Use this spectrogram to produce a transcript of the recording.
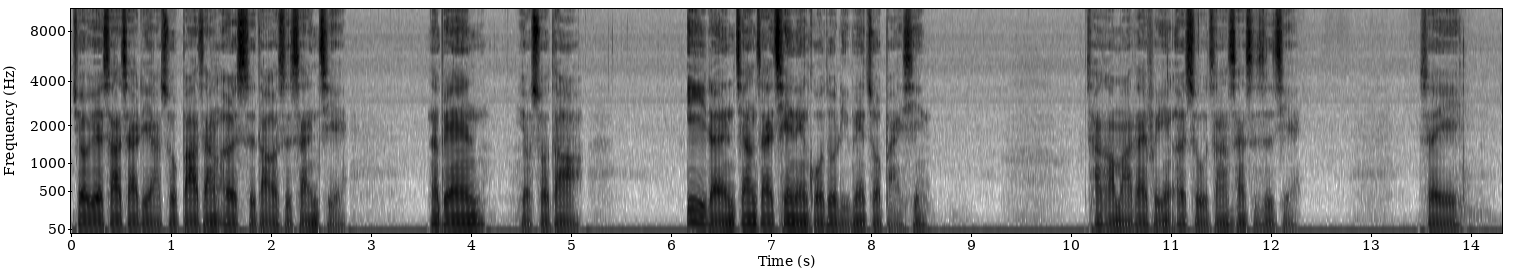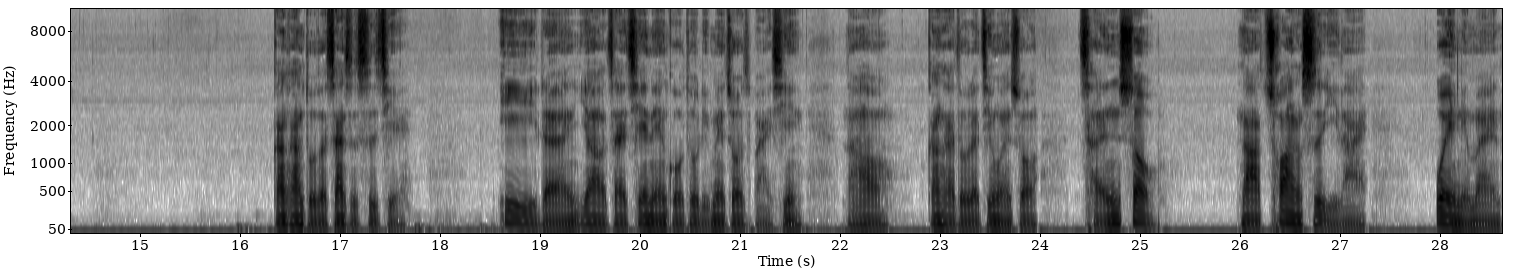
旧约撒迦利亚书八章二十到二十三节，那边有说到，一人将在千年国度里面做百姓。参考马太福音二十五章三十四节。所以刚刚读的三十四节，一人要在千年国度里面做百姓，然后刚才读的经文说，承受那创世以来为你们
